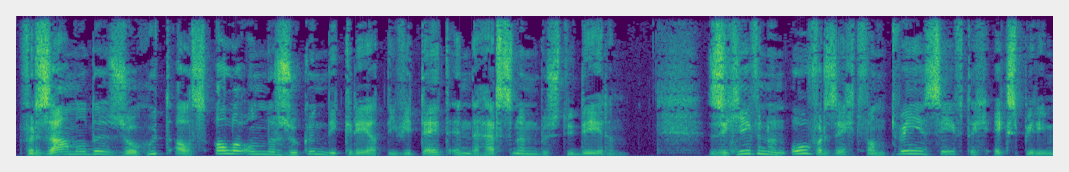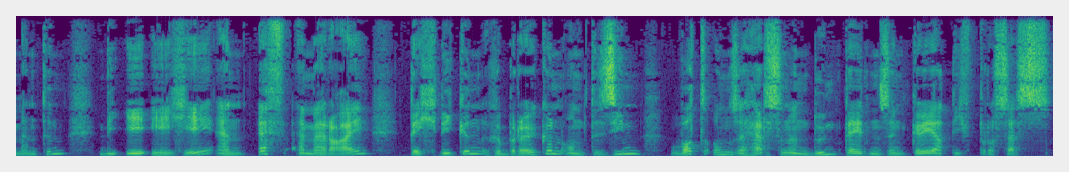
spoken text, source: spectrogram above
verzamelde zo goed als alle onderzoeken die creativiteit in de hersenen bestuderen. Ze geven een overzicht van 72 experimenten die EEG en fMRI-technieken gebruiken om te zien wat onze hersenen doen tijdens een creatief proces.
